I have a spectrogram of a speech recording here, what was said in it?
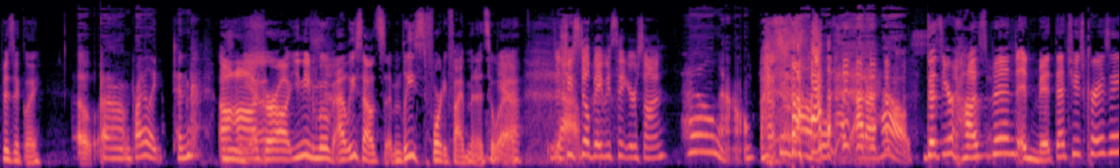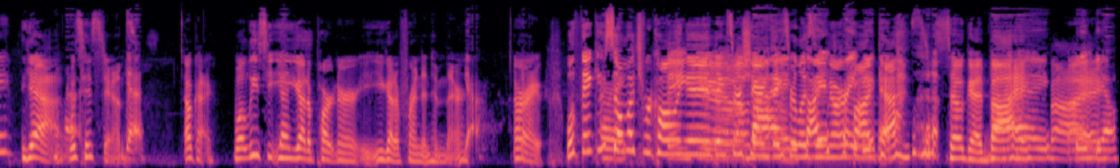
physically? oh, um, probably like ten minutes. Uh-uh, girl. You need to move at least out, at least forty-five minutes away. Yeah. Does she still babysit your son? Hell no. She's not at, at our house. Does your husband admit that she's crazy? Yeah. What's his stance? Yes. Okay. Well, at least you, you got a partner. You got a friend in him there. Yeah. All right. Well, thank you All so right. much for calling Thank in. you. Thanks for sharing. Bye. Thanks for listening to our crazy, okay? podcast. so good. Bye. Bye. Thank you.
